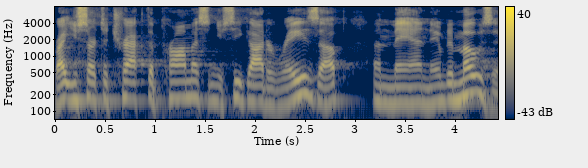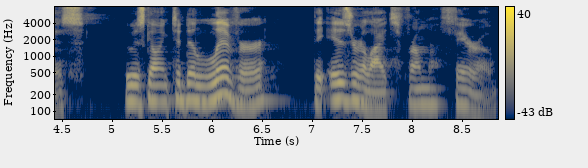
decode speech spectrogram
Right? You start to track the promise, and you see God raise up a man named Moses who is going to deliver the Israelites from Pharaoh.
